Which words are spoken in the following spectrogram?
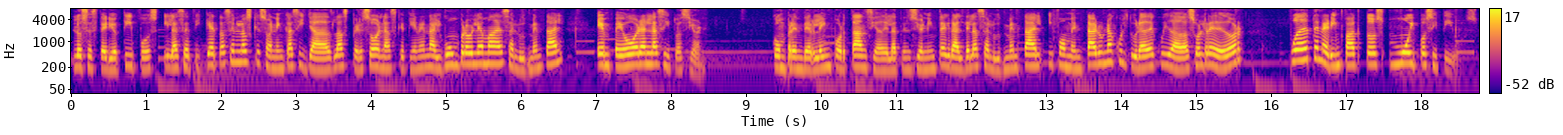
Los estereotipos y las etiquetas en los que son encasilladas las personas que tienen algún problema de salud mental empeoran la situación. Comprender la importancia de la atención integral de la salud mental y fomentar una cultura de cuidado a su alrededor puede tener impactos muy positivos.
